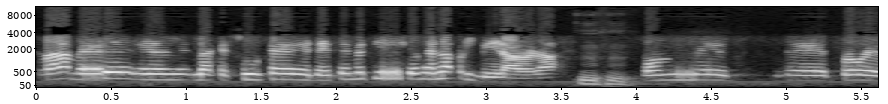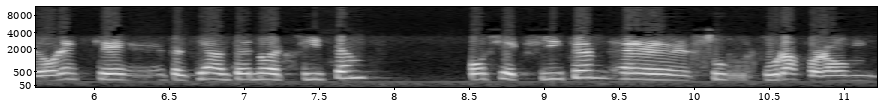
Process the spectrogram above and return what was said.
claramente eh, la que surge en esta investigación es la primera, ¿verdad? Son proveedores que efectivamente no existen o si existen, sus facturas fueron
